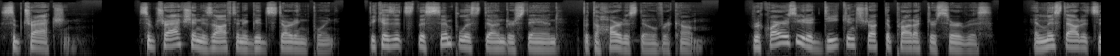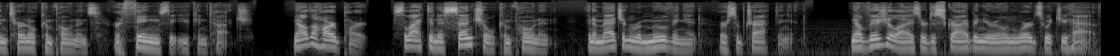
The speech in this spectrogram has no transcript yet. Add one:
subtraction. Subtraction is often a good starting point because it's the simplest to understand but the hardest to overcome. It requires you to deconstruct the product or service and list out its internal components or things that you can touch. Now, the hard part select an essential component and imagine removing it or subtracting it. Now, visualize or describe in your own words what you have.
